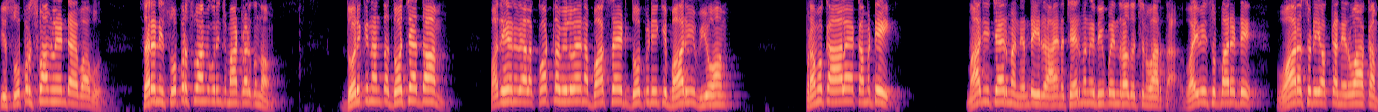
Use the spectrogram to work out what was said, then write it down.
ఈ సూపర్ స్వాములు ఏంటా బాబు? సరే నీ సూపర్ స్వామి గురించి మాట్లాడుకుందాం. దొరికినంత దోచేద్దాం. పదిహేను వేల కోట్ల విలువైన బాక్సైడ్ దోపిడీకి భారీ వ్యూహం. ప్రముఖ ఆలయ కమిటీ మాజీ చైర్మన్ అంటే ఆయన చైర్మన్గా దిగిపోయిన తర్వాత వచ్చిన వార్త. వైవి సుబ్బారెడ్డి వారసుడి యొక్క నిర్వాకం.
